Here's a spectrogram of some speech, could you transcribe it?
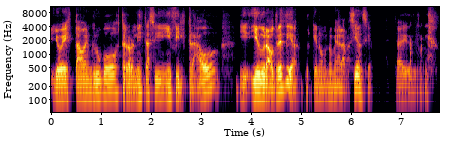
yo he estado en grupos terraplanistas así infiltrados y, he durado tres días porque no, no me da la paciencia. Eh,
